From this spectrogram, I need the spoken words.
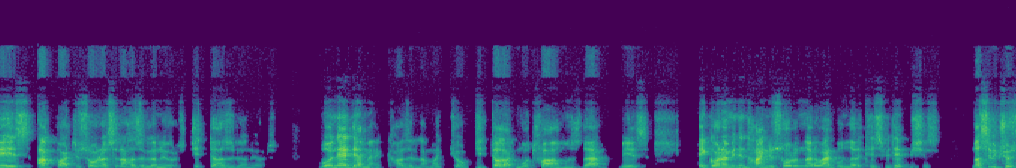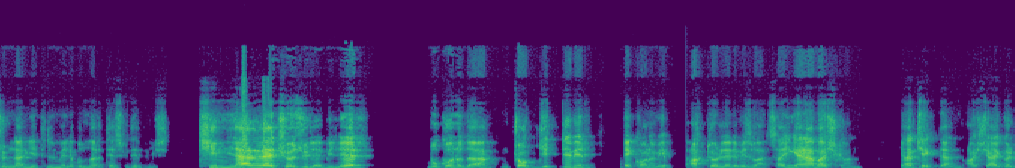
Biz AK Parti sonrasına hazırlanıyoruz. Ciddi hazırlanıyoruz. Bu ne demek hazırlamak? Çok ciddi olarak mutfağımızda biz ekonominin hangi sorunları var bunları tespit etmişiz. Nasıl bir çözümler getirilmeli bunları tespit edilmiş. Kimlerle çözülebilir? Bu konuda çok ciddi bir ekonomi aktörlerimiz var. Sayın Genel Başkan gerçekten aşağı yukarı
